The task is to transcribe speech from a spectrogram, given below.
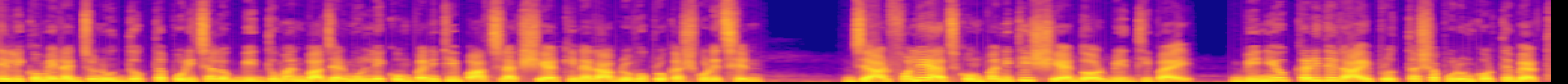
টেলিকমের একজন উদ্যোক্তা পরিচালক বিদ্যমান বাজার মূল্যে কোম্পানিটি পাঁচ লাখ শেয়ার কেনার আগ্রহ প্রকাশ করেছেন, যার ফলে আজ কোম্পানিটির শেয়ার দর বৃদ্ধি পায়। বিনিয়োগকারীদের আয় প্রত্যাশা পূরণ করতে ব্যর্থ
